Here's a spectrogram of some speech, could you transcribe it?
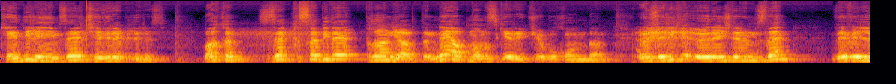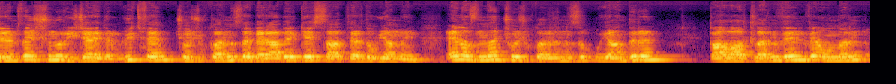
kendi lehimize çevirebiliriz. Bakın size kısa bir de plan yaptım. Ne yapmamız gerekiyor bu konuda? Özellikle öğrencilerimizden ve velilerimizden şunu rica ederim. Lütfen çocuklarınızla beraber geç saatlerde uyanmayın. En azından çocuklarınızı uyandırın, kahvaltılarını verin ve onların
